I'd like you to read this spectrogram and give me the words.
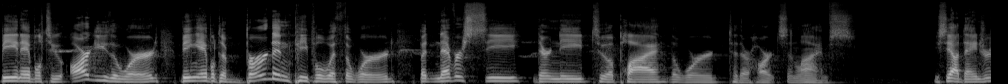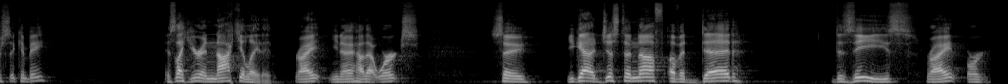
being able to argue the word, being able to burden people with the word, but never see their need to apply the word to their hearts and lives. You see how dangerous it can be? It's like you're inoculated, right? You know how that works? So you got just enough of a dead disease, right? Or,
